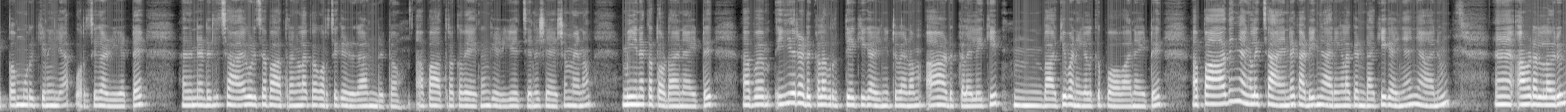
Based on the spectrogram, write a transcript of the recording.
ഇപ്പം മുറിക്കണില്ല. കുറച്ച് കഴിയട്ടെ. അതിനിടയിൽ ചായ കുടിച്ച പാത്രങ്ങളൊക്കെ കുറച്ച് കഴുകാനുണ്ട് കേട്ടോ ആ പാത്രമൊക്കെ വേഗം കഴുകി വെച്ചതിന് ശേഷം വേണം മീനൊക്കെ തൊടാനായിട്ട്. അപ്പം ഈ ഒരു അടുക്കള വൃത്തിയാക്കി കഴിഞ്ഞിട്ട് വേണം ആ അടുക്കളയിലേക്ക് ബാക്കി പണികൾക്ക് പോകാനായിട്ട് അപ്പോൾ ആദ്യം ഞങ്ങൾ ചായന്റെ കടിയും കാര്യങ്ങളൊക്കെ ഉണ്ടാക്കി കഴിഞ്ഞാൽ ഞാനും അവിടെ ഉള്ളവരും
